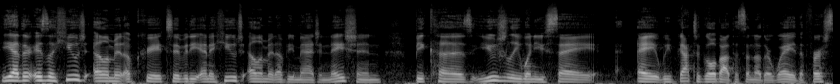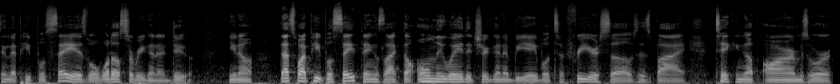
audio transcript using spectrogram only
Yeah, there is a huge element of creativity and a huge element of imagination because usually when you say, "Hey, we've got to go about this another way," the first thing that people say is, "Well, what else are we going to do?" You know, that's why people say things like the only way that you're going to be able to free yourselves is by taking up arms or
